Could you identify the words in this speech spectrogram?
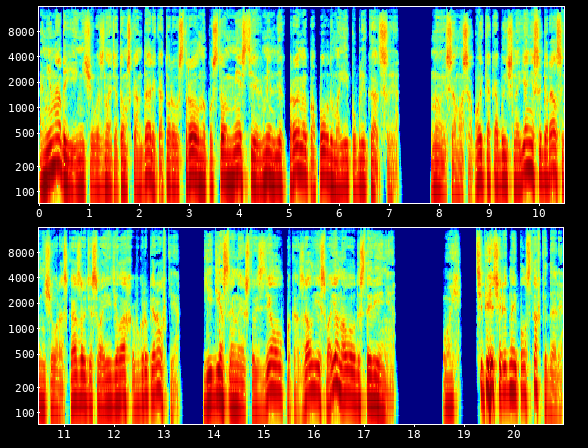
Не надо ей ничего знать о том скандале, который устроил на пустом месте в Минлекпроме по поводу моей публикации. Ну и, само собой, как обычно, я не собирался ничего рассказывать о своих делах в группировке. Единственное, что сделал, показал ей свое новое удостоверение. «Ой, тебе очередные полставки дали?»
